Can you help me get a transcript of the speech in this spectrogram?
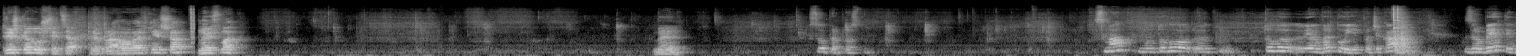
Трішки лущиться приправа верхній шар. Ну і смак. Блін. Супер просто. Смак, ну того, е, того е, вартує почекати, зробити.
